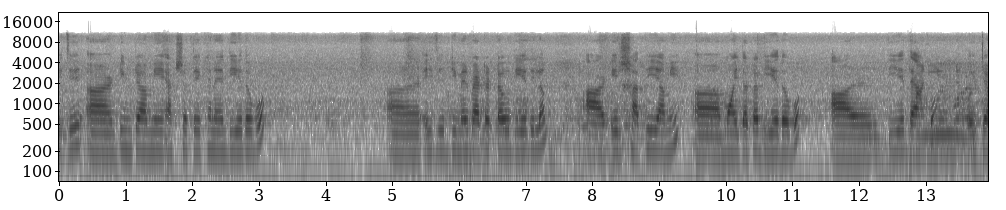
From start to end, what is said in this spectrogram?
এই যে ডিমটা আমি একসাথে এখানে দিয়ে দেবো। আর এই যে ডিমের ব্যাটারটাও দিয়ে দিলাম। আর এর সাথেই আমি ময়দাটা দিয়ে দেবো। আর দিয়ে দেখো ওইটা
